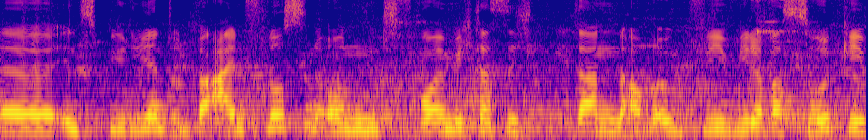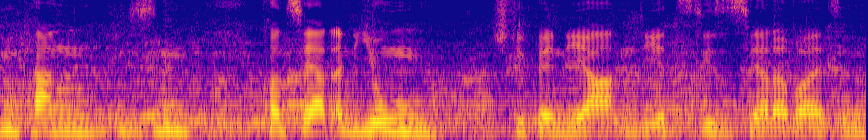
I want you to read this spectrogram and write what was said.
äh, inspirierend und beeinflussend und freue mich, dass ich dann auch irgendwie wieder was zurückgeben kann in diesem Konzert an die jungen Stipendiaten, die jetzt dieses Jahr dabei sind.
